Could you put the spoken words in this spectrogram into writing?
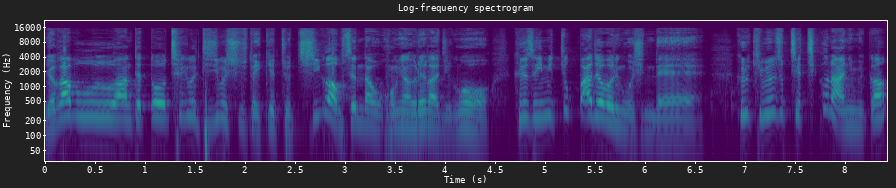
여가부한테 또 책임을 뒤집으실 수도 있겠죠. 지가 없앤다고 공약을 해가지고 그래서 이미 쭉 빠져버린 곳인데 그리고 김현숙 최측근 아닙니까?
